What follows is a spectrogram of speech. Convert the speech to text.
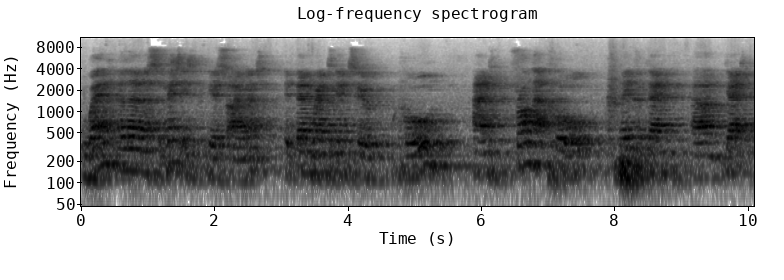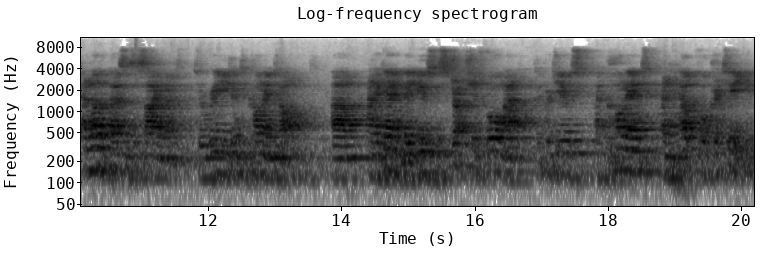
When a learner submitted the assignment, it then went into a pool, and from that pool, they could then um, get another person's assignment to read and to comment on. Um, and again, they use a structured format to produce a comment and helpful critique.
